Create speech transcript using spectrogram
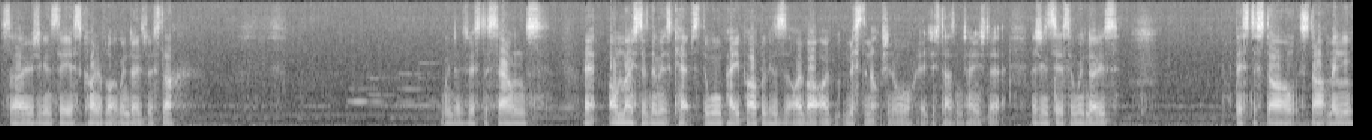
So as you can see it's kind of like Windows Vista. Windows Vista sounds it, on most of them it's kept the wallpaper because either uh, I've missed an option or it just hasn't changed it. As you can see it's a Windows Vista style start menu.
